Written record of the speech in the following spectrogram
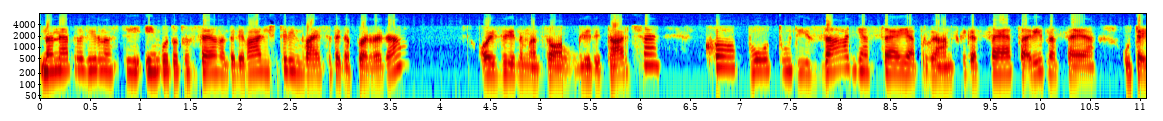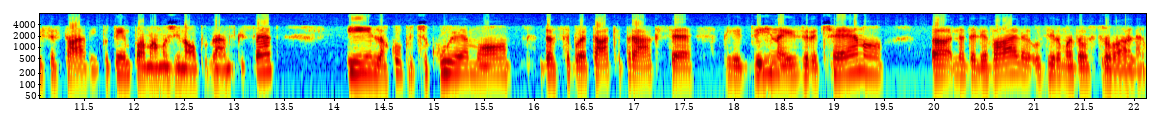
na nepravilnosti in bodo to sejo nadaljevali 24.1. o izrednem nadzoru glede tarče ko bo tudi zadnja seja programskega sveta, redna seja v tej sestavi. Potem pa imamo že nov programski svet in lahko pričakujemo, da se bojo take prakse glede na izrečeno uh, nadaljevale oziroma zaostrovale.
